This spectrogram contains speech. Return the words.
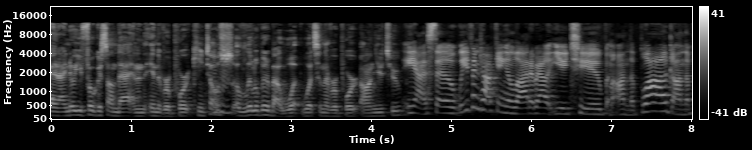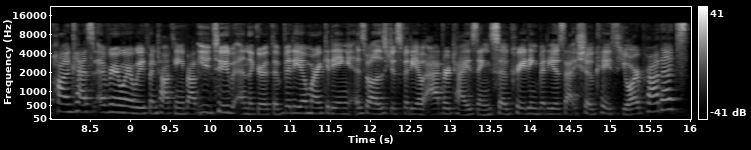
and I know you focus on that in, in the report. Can you tell us a little bit about what, what's in the report on YouTube? Yeah, so we've been talking a lot about YouTube on the blog, on the podcast, everywhere. We've been talking about YouTube and the growth of video marketing as well as just video advertising. So, creating videos that showcase your products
